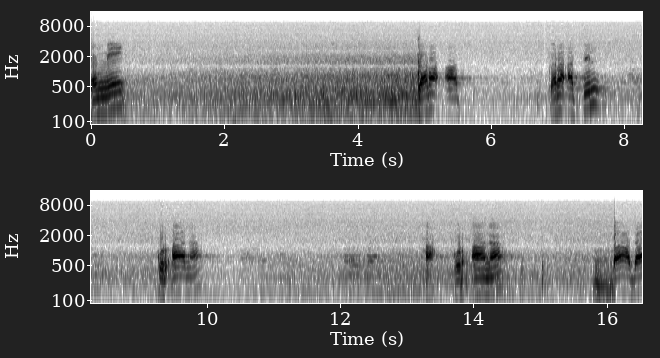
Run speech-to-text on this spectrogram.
उम्मी। करा करा अतिल कुराना हाँ कुराना बादा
